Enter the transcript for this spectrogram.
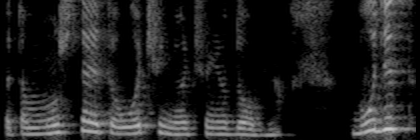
потому что это очень-очень удобно. Будет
